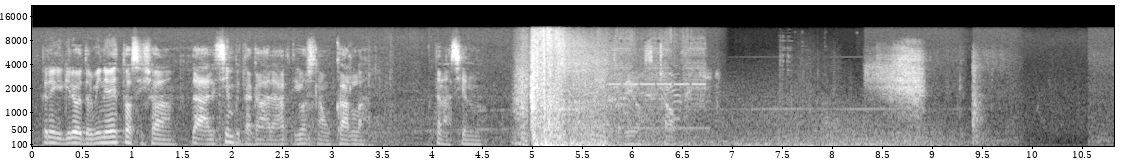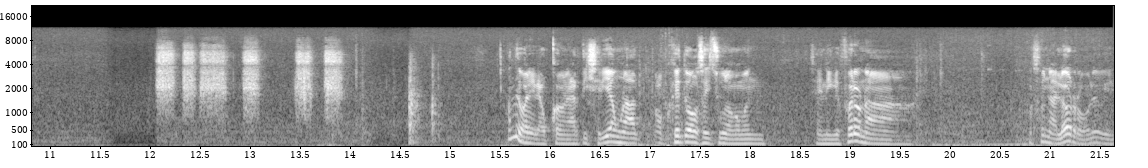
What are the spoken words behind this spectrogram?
Esperen que quiero que termine esto así ya... Dale, siempre está acá la arte y vayan a buscarla. ¿Qué están haciendo? Listo, Dios, chao. ¿Dónde van a ir a buscar una artillería? Un objeto 261, como en... Ni que fuera una... No sé, una lorro, boludo. Que...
